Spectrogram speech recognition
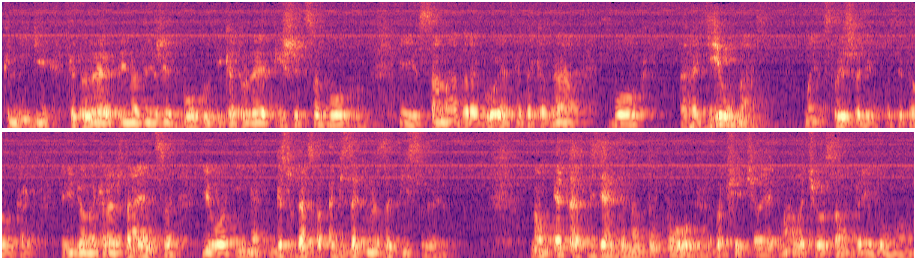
книге, которая принадлежит Богу и которая пишется Богу. И самое дорогое – это когда Бог родил нас. Мы слышали после того, как ребенок рождается, его имя государство обязательно записывает. Но это взялено у Бога. Вообще человек мало чего сам придумал,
